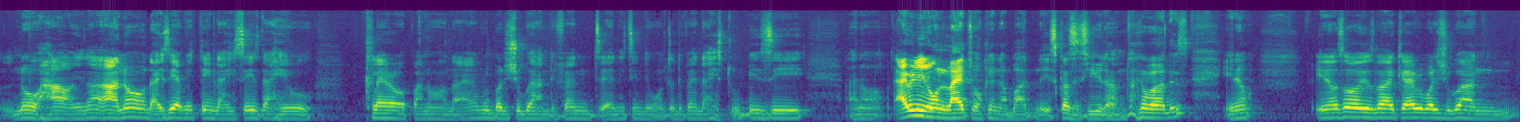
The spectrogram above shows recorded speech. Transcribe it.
no, how? He's not, I know that is everything that he says that he'll clear up and all that. Everybody should go and defend anything they want to defend. That he's too busy. I know. I really don't like talking about this because it's you that I'm talking about this. You know. You know, so it's like everybody should go and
